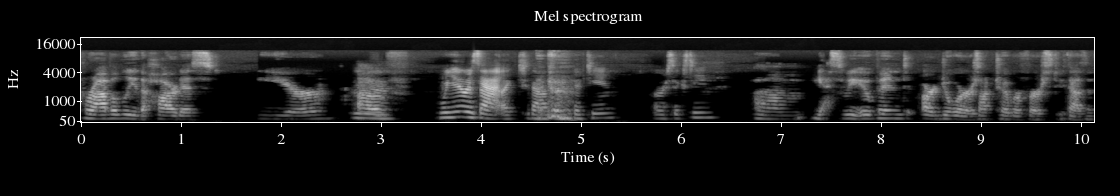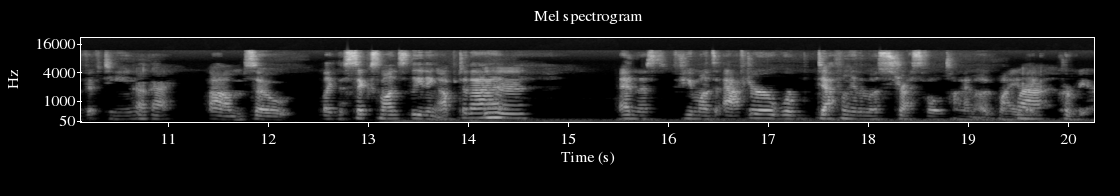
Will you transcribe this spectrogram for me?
probably the hardest year Mm. of. What year was that? Like 2015 or 16? Um, yes, we opened our doors October first, two thousand fifteen. Okay. Um, so like the six months leading up to that, Mhm. and this few months after were definitely the most stressful time of my Wow. like, career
